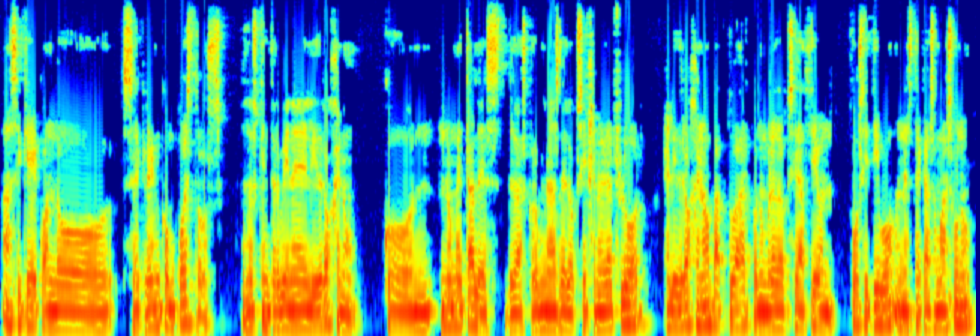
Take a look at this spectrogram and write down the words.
así que cuando se creen compuestos en los que interviene el hidrógeno con no metales de las columnas del oxígeno y del flúor, el hidrógeno va a actuar con número de oxidación positivo, en este caso más 1,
